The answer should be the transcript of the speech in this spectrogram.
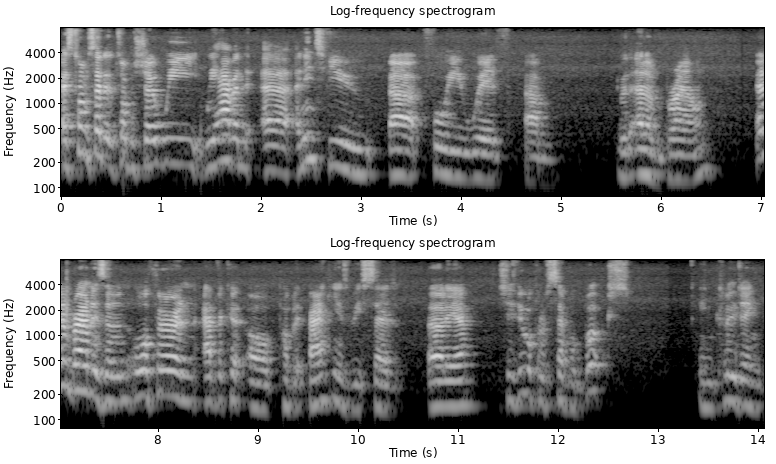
as Tom said at the top of the show, we we have an uh, an interview uh, for you with um, with Ellen Brown. Ellen Brown is an author and advocate of public banking, as we said earlier. She's the author of several books, including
